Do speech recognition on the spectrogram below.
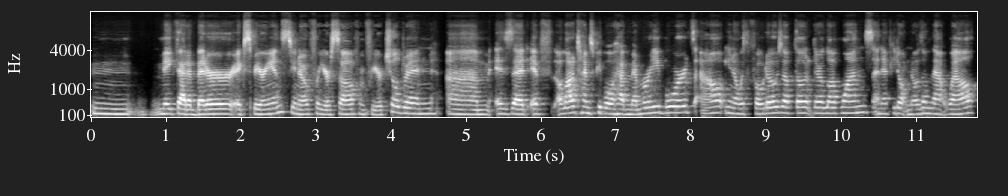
make that a better experience you know for yourself and for your children um, is that if a lot of times people have memory boards out you know with photos of the, their loved ones and if you don't know them that well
